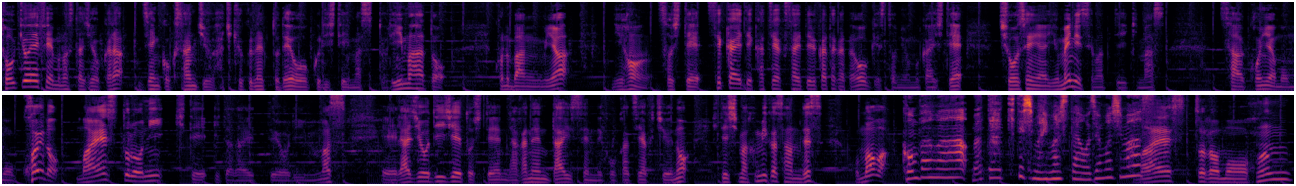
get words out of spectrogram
東京 FM のスタジオから全国38局ネットでお送りしていますドリームハート。この番組は日本そして世界で活躍されている方々をゲストにお迎えして挑戦や夢に迫っていきますさあ今夜ももう声のマエストロに来ていただいております、えーラジオ DJ として長年第一線でご活躍中の秀島文香さんですこんばんはこんばんは。また来てしまいました。お邪魔します。マエストロも本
